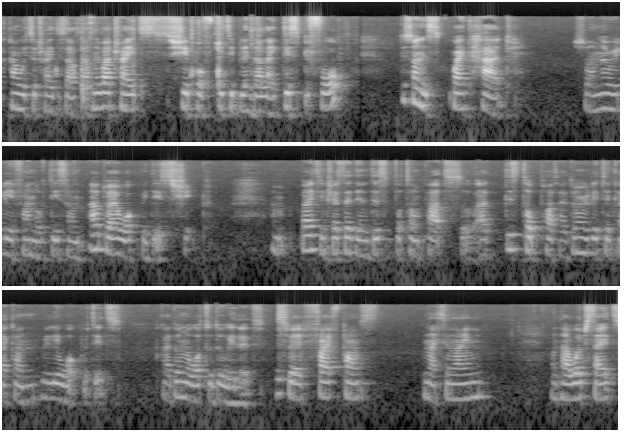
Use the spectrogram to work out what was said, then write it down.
I can't wait to try this out. I've never tried shape of beauty blender like this before. This one is quite hard. So I'm not really a fan of this and how do I work with this shape? I'm quite interested in this bottom part. So at this top part, I don't really think I can really work with it. I don't know what to do with it. This were five pounds 99 on her website.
